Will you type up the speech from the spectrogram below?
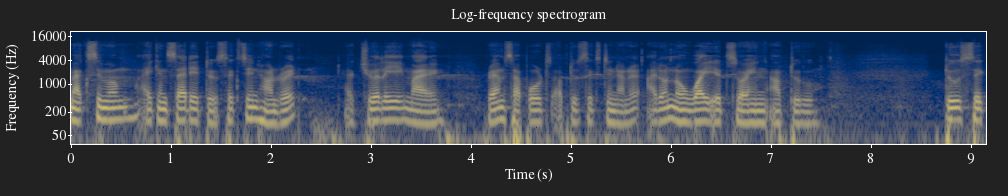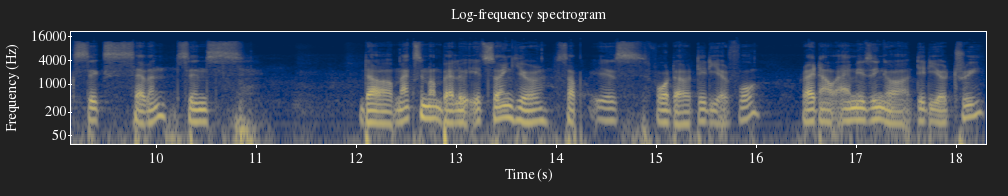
maximum I can set it to 1600 actually my RAM supports up to 1600 I don't know why it's showing up to 2667 since the maximum value it's showing here sub is for the DDR4 right now I'm using a DDR3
